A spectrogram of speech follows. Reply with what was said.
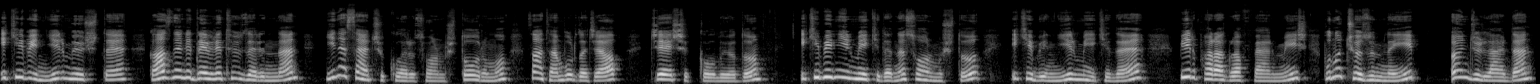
2023'te Gazneli Devleti üzerinden yine Selçukluları sormuş. Doğru mu? Zaten burada cevap C şıkkı oluyordu. 2022'de ne sormuştu? 2022'de bir paragraf vermiş. Bunu çözümleyip öncüllerden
